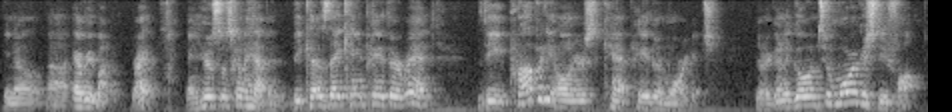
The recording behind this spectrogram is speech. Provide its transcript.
you know, uh, everybody, right? And here's what's going to happen. Because they can't pay their rent, the property owners can't pay their mortgage. They're going to go into mortgage default.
